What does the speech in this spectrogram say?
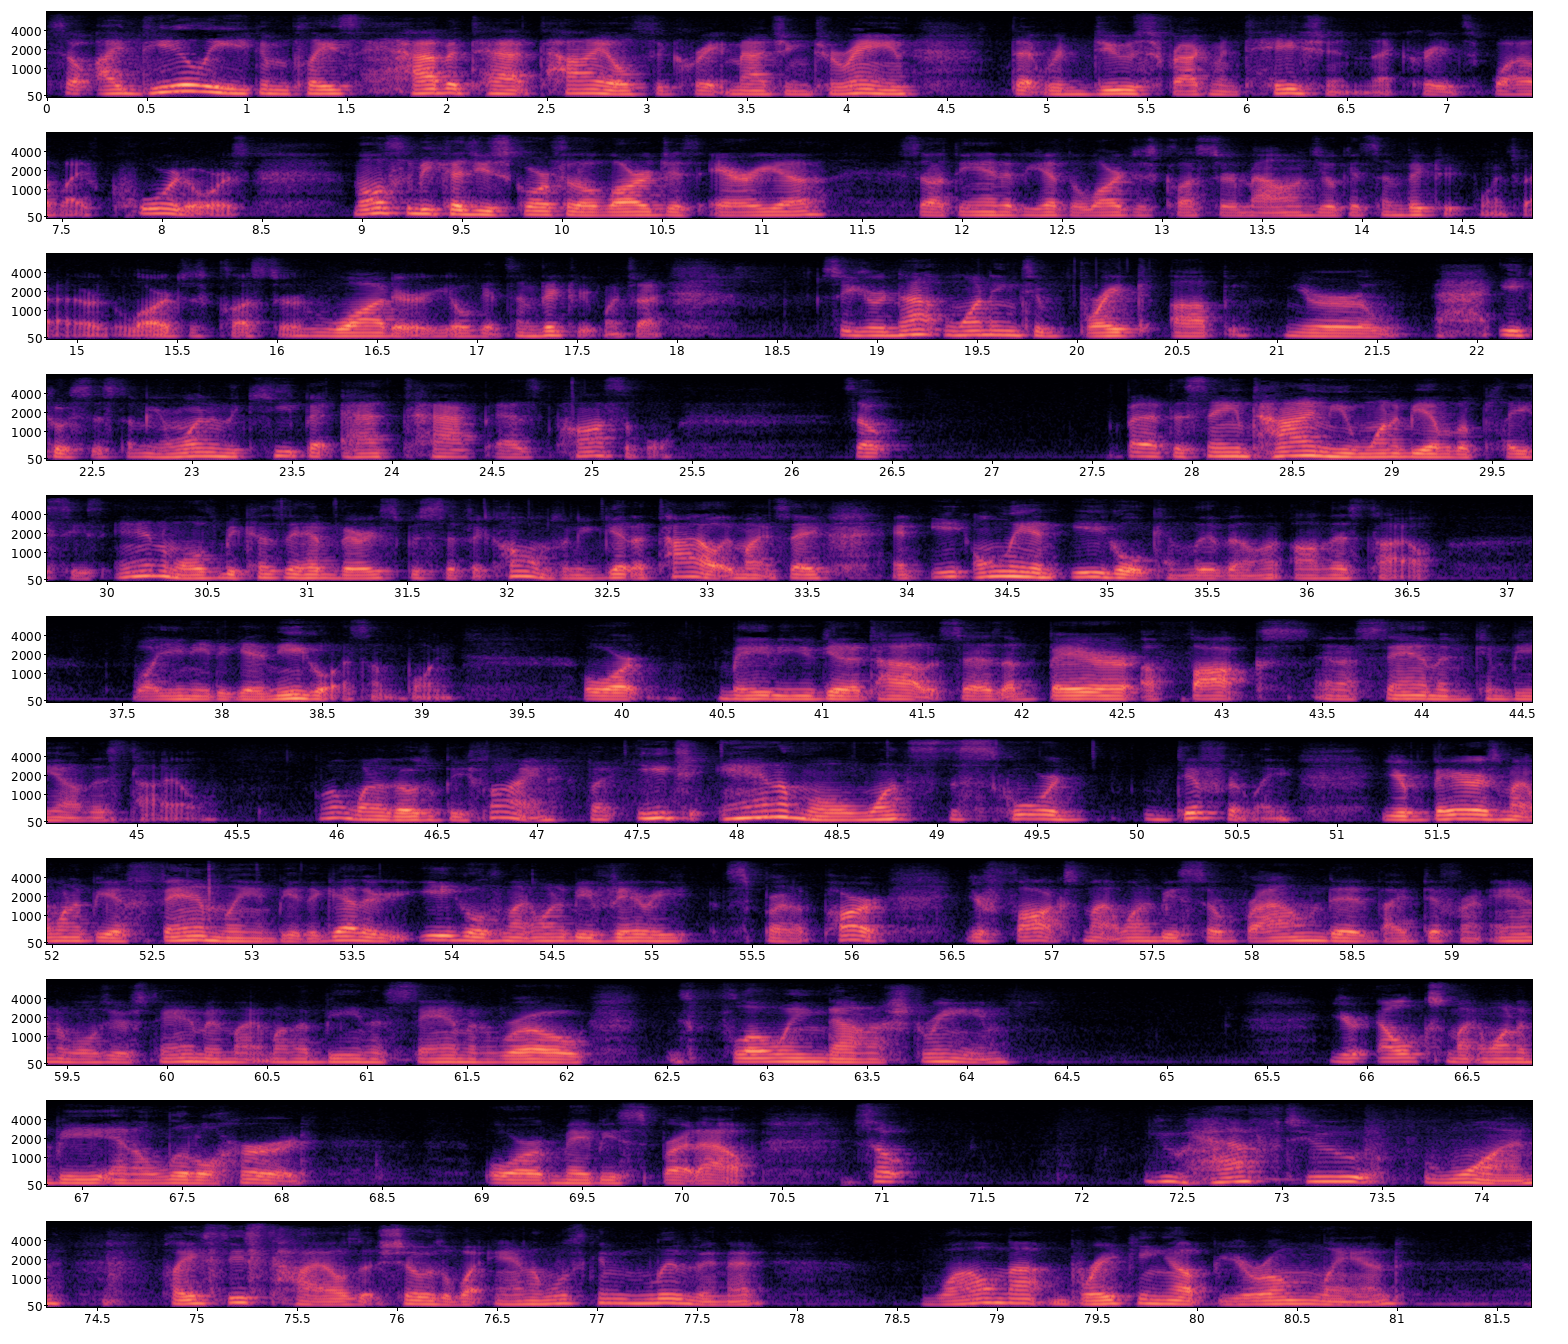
So ideally you can place habitat tiles to create matching terrain that reduce fragmentation, that creates wildlife corridors. Mostly because you score for the largest area. So at the end, if you have the largest cluster of mountains, you'll get some victory points for that. Or the largest cluster of water, you'll get some victory points for that. So you're not wanting to break up your ecosystem. You're wanting to keep it as tapped as possible. So but at the same time you want to be able to place these animals because they have very specific homes. When you get a tile it might say an e- only an eagle can live on, on this tile. Well you need to get an eagle at some point. Or maybe you get a tile that says a bear a fox and a salmon can be on this tile. Well one of those will be fine but each animal wants to score differently. Your bears might want to be a family and be together. Your eagles might want to be very spread apart your fox might want to be surrounded by different animals. Your salmon might want to be in a salmon row flowing down a stream. Your elks might want to be in a little herd or maybe spread out. So you have to, one, Place these tiles that shows what animals can live in it while not breaking up your own land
